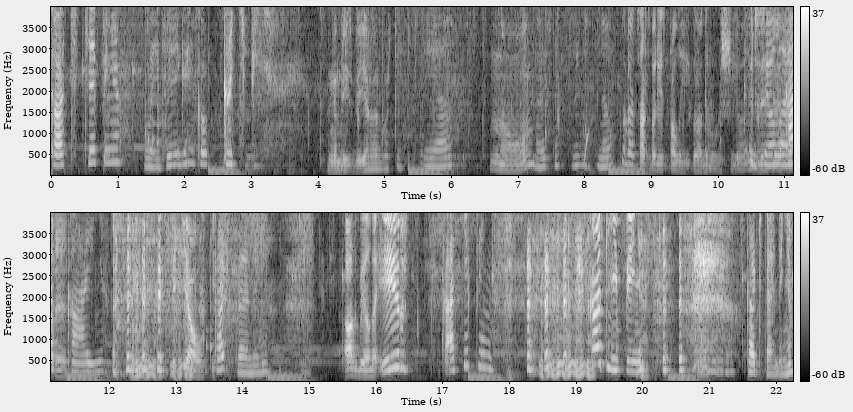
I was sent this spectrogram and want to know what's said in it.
Kaķis ķepiņa. Līdzīgi. Kaķipiņa. Gan drīz bija, varbūt. Jā, Nu, es te zinu. Nu, nu vecāki var iet palīgā droši, jo virziens jau ir. Kaķkaiņa. Cik jauki. kaķpēdiņa. Atbilde ir Kaķipiņa. kaķipiņas. Kaķpēdiņa.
